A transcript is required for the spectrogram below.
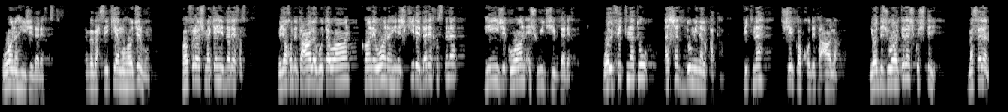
وأنا هيجي دارخ هذا بحسي كيا مهاجر بون كافراش مكه دارخ بجا خود تعالى قوت وان كان وأنا هي نشكير دارخ استنا هيجي كوان اشوي جيب دارخ والفتنة أشد من القتل. فتنة شركة بخود تعالى. ياد جوارترش كشتني مثلا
